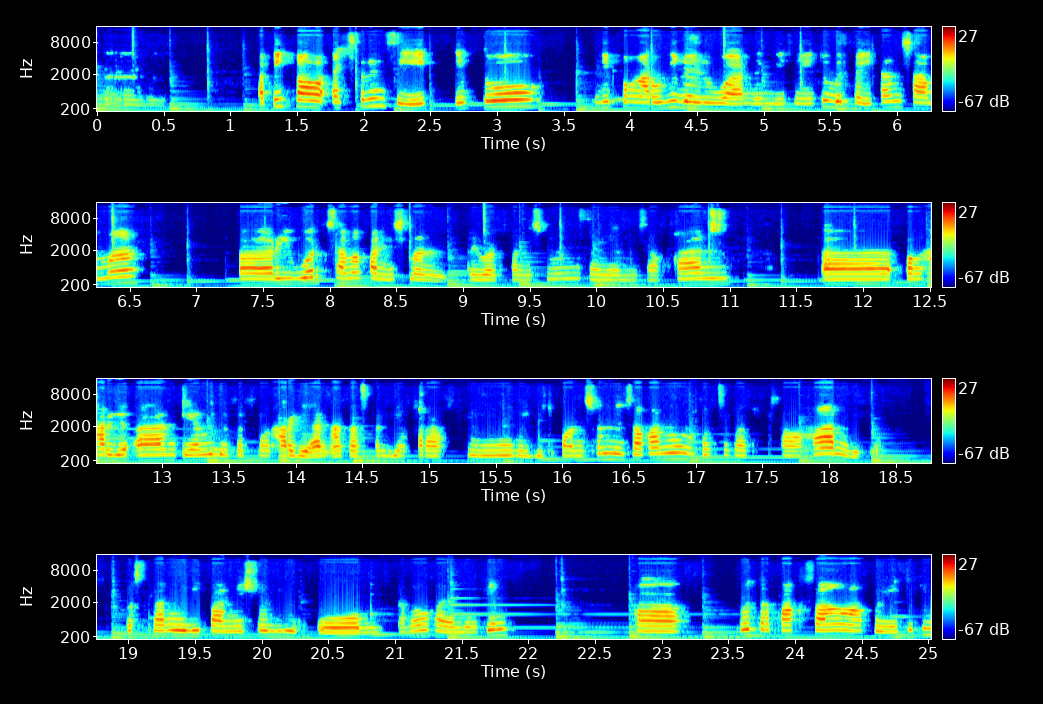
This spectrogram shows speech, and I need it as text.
Mm. Tapi kalau ekstrinsik itu dipengaruhi dari luar dan biasanya itu berkaitan sama eh, reward sama punishment. Reward punishment kayak misalkan eh, penghargaan kayak lu dapat penghargaan atas kerja keras lu kayak gitu. Punishment misalkan lu ngelakuin sesuatu kesalahan gitu. Terus ntar lu dipunish lu dihukum. Atau kayak mungkin eh, lu terpaksa ngelakuin itu tuh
